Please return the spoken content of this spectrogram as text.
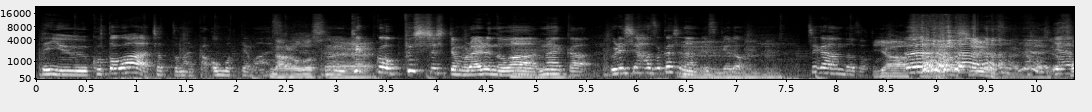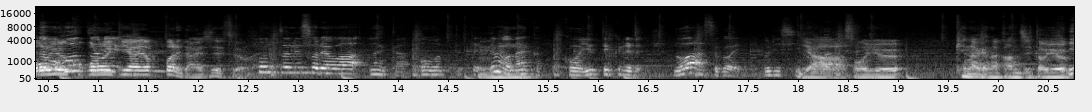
っていうことはちょっとなんか思ってます。なるほどね、うん、結構プッシュしてもらえるのは、うんなんか嬉しい恥ずかしなんですけど、違うんだぞいやー素晴らしいですね いやそういう心意気はやっぱり大事ですよね。本当にそれはなんか思ってて、うん。でもなんかこう言ってくれるのはすごい嬉しいいやそういうけなげな感じというか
